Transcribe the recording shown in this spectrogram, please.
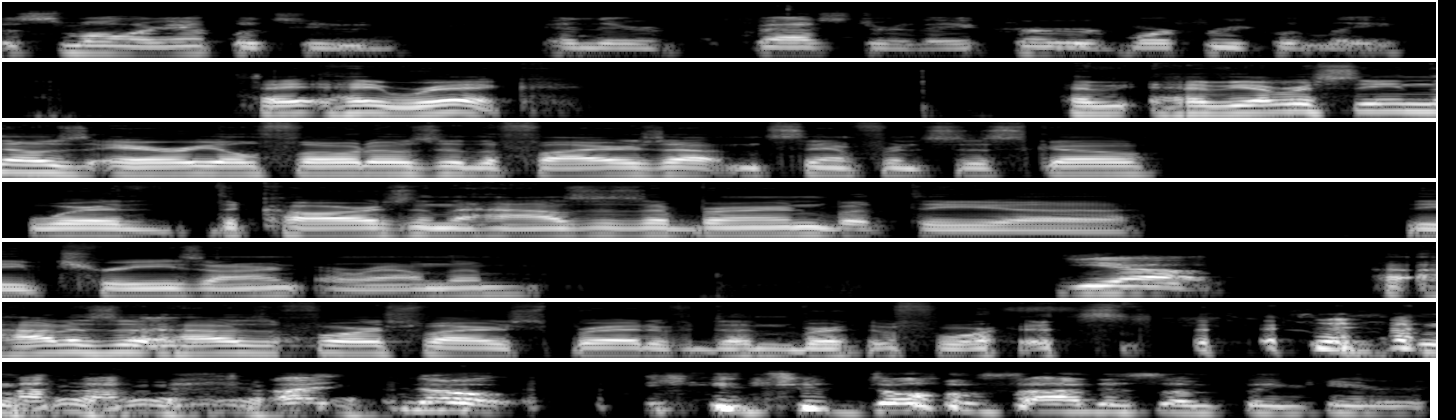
a smaller amplitude and they're faster. They occur more frequently. Hey, hey, Rick. Have Have you ever seen those aerial photos of the fires out in San Francisco, where the cars and the houses are burned, but the uh, the trees aren't around them? Yeah, H- How does it? How does a forest fire spread if it doesn't burn the forest? I, no, Dolph's onto something here.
